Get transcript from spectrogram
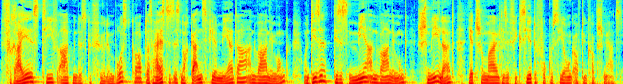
freies, tiefatmendes Gefühl im Brustkorb. Das heißt, es ist noch ganz viel mehr da an Wahrnehmung und diese, dieses Mehr an Wahrnehmung schmälert jetzt schon mal diese fixierte Fokussierung auf den Kopfschmerz.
